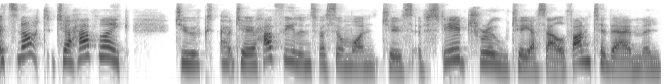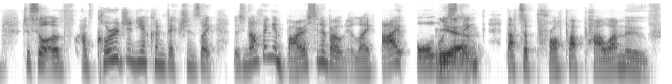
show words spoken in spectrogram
it's not. To have like to uh, to have feelings for someone to have stayed true to yourself and to them and to sort of have courage in your convictions like there's nothing embarrassing about it like i always Yeah. think that's a proper power move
